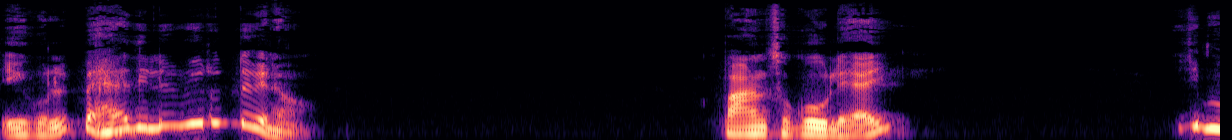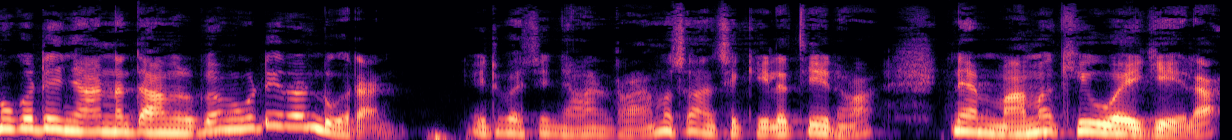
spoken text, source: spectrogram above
ඒගොල්ලෝ පැහැදිලිව විරුද්ධ වෙනවා. පාන්සුකූලෙයි ඉතින් මොකටද ඥානදාමරුක මොකටද රණ්ඩු කරන්නේ? ඊට පස්සේ ඥාන රාමසංශ කියලා තියෙනවා. නෑ මම කිව්වයි කියලා.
